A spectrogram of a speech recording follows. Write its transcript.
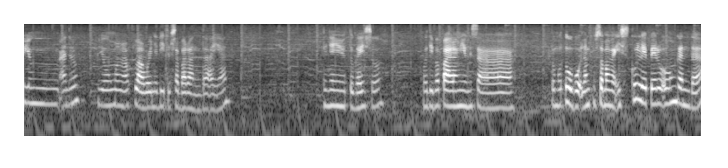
ito yung, ano, yung mga flower niya dito sa baranda, ayan. Tingnan nyo ito, guys, oh. O, di ba parang yung sa, tumutubo lang to sa mga school, eh. Pero, oh, ang ganda.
